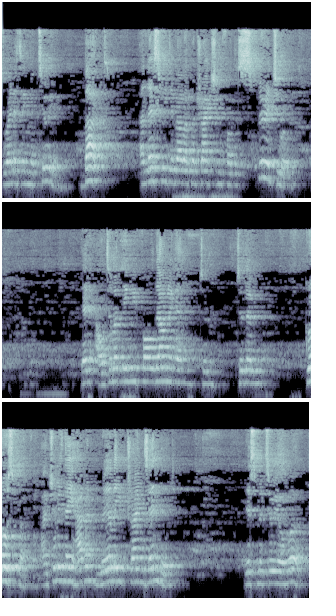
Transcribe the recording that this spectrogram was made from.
to anything material. But unless we develop attraction for the spiritual, then ultimately we fall down again to, to the gross platform. Actually, they haven't really transcended this material world.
